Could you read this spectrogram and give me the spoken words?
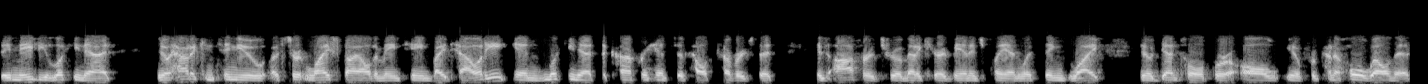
They may be looking at, you know, how to continue a certain lifestyle to maintain vitality and looking at the comprehensive health coverage that is offered through a Medicare Advantage plan with things like, you know, dental for all, you know, for kind of whole wellness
